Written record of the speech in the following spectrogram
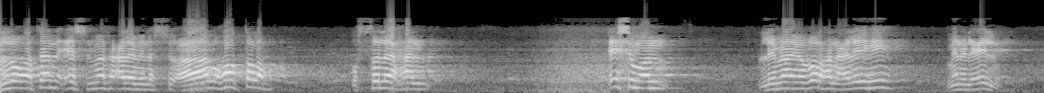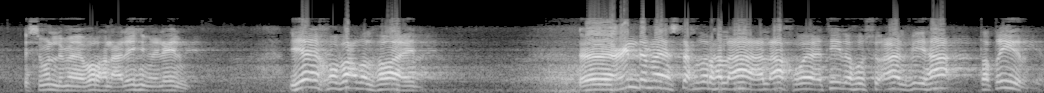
لغة اسم مفعل من السؤال؟ وهو الطلب. اصطلاحا اسم لما يبرهن عليه من العلم. اسم لما يبرهن عليه من العلم. يا إخوة بعض الفوائد. آه، عندما يستحضرها الأخ ويأتي له سؤال فيها تطير.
